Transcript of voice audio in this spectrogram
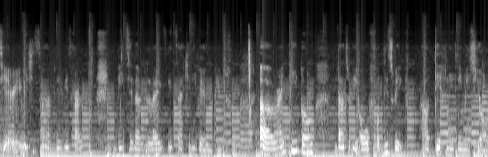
teary which is her baby's heart beating and like it's actually very beautiful. All right people that will be all for this week. I'll definitely miss y'all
